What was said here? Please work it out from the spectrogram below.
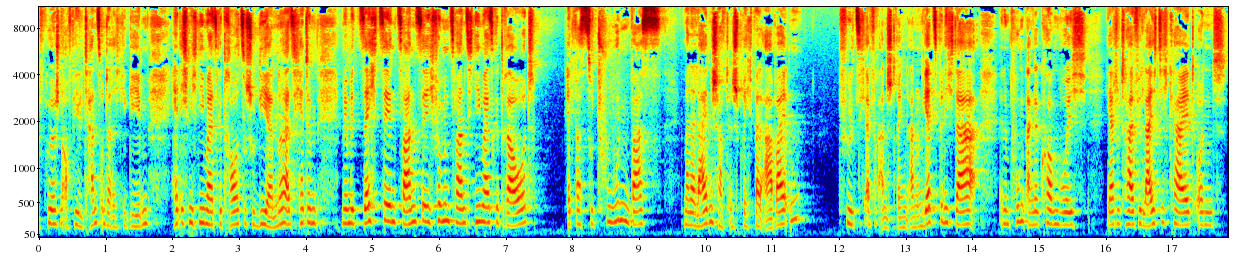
früher schon auch viel Tanzunterricht gegeben, hätte ich mich niemals getraut zu studieren. Ne? Also ich hätte mir mit 16, 20, 25 niemals getraut, etwas zu tun, was meiner Leidenschaft entspricht, weil Arbeiten fühlt sich einfach anstrengend an. Und jetzt bin ich da in einem Punkt angekommen, wo ich ja total viel Leichtigkeit und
